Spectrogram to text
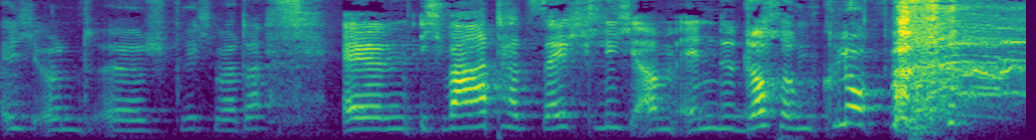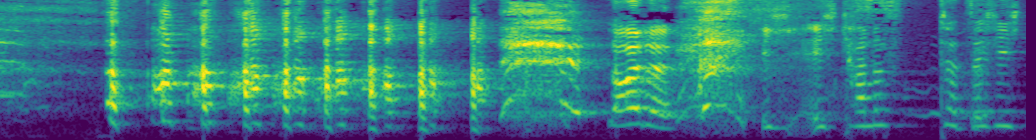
ich und äh, Sprichwörter. Ähm, ich war tatsächlich am Ende doch im Club. Leute, ich, ich kann es tatsächlich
